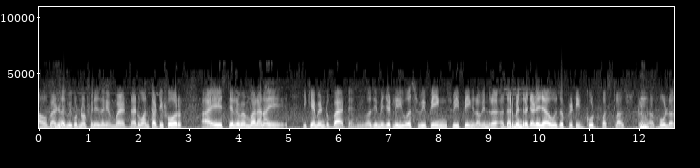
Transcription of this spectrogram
our bad Yeah. luck, we could not finish the game. But that 134, I still remember, and he, he came into bat and he was immediately he was sweeping, sweeping Ravindra, uh, Dharmendra Jadeja, who was a pretty good first class Hmm. uh, bowler.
